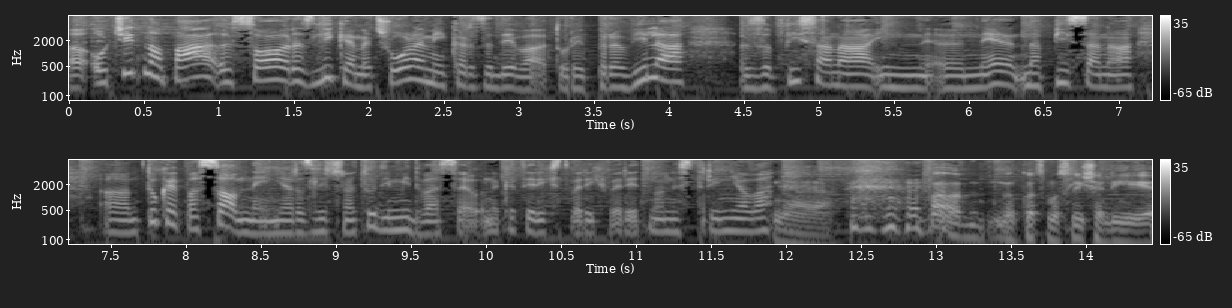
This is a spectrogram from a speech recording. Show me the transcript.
Eh, očitno pa so razlike med šolami, kar zadeva torej pravila, zapisana in eh, ne napisana. Eh, tukaj pa so mnenja različna, tudi mi dva se v nekaterih stvarih verjetno ne strinjava. Ja, ja. Pa, kot smo slišali,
